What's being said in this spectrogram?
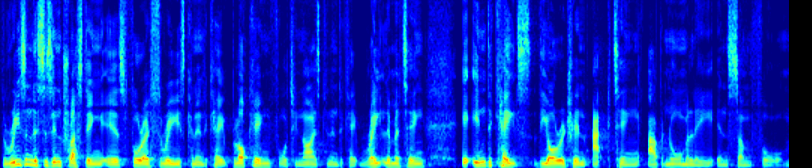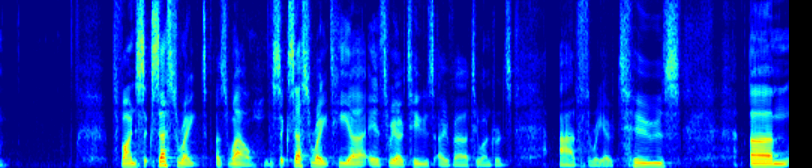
The reason this is interesting is 403s can indicate blocking, 429s can indicate rate limiting. It indicates the origin acting abnormally in some form to find a success rate as well. The success rate here is 302s over 200s, add 302s. Um,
